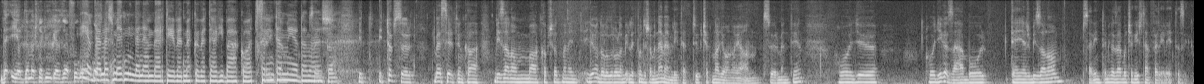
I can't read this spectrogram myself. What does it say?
De érdemes nekünk ezzel foglalkozni? Érdemes, mert minden ember téved, megkövetel hibákat. Szerintem, szerintem érdemes. Szerintem itt, itt többször beszéltünk a bizalommal kapcsolatban egy, egy olyan dologról, amit pontosabban nem említettük, csak nagyon olyan szörmentén, hogy, hogy igazából teljes bizalom szerintem igazából csak Isten felé létezik.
